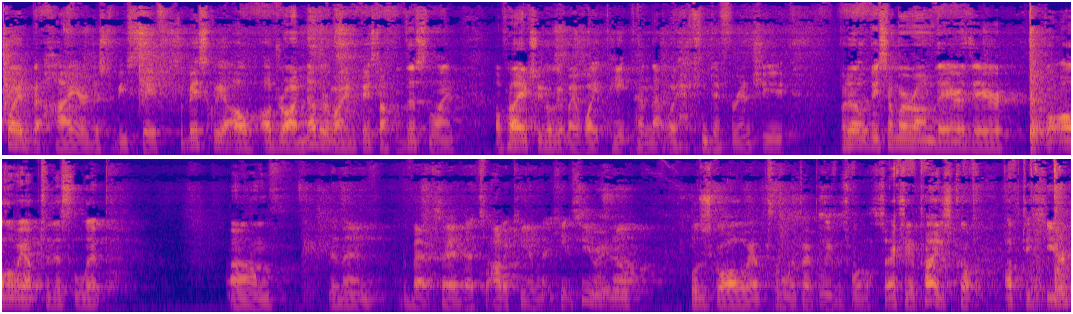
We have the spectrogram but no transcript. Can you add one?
quite a bit higher just to be safe. So basically, I'll, I'll draw another line based off of this line. I'll probably actually go get my white paint pen. That way I can differentiate. But it'll be somewhere around there, there. Go all the way up to this lip. Um, and then the back side that's out of cam that you can't see right now. We'll just go all the way up to the lip, I believe, as well. So actually, it'll probably just go up to here.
